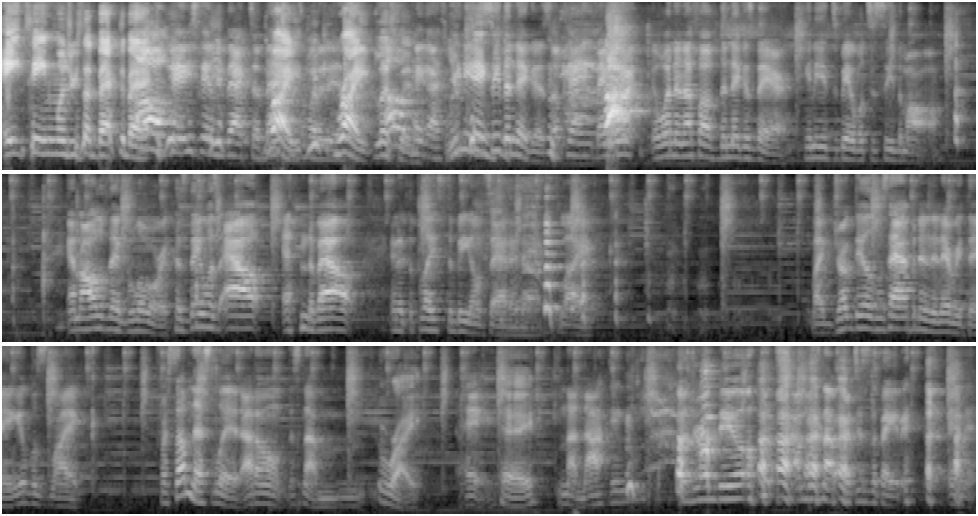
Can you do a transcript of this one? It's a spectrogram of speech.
18 ones you said back to back. Oh, okay, he's gonna be back to back. Right, right, listen, Oh, okay, guys, we you need can't- to see the niggas. Okay, they ah! weren't. There wasn't enough of the niggas there. He needed to be able to see them all and all of their glory, because they was out and about and at the place to be on Saturday. Like, like drug deals was happening and everything. It was like. For some that's lit. I don't. It's not. Right. Hey, Hey. I'm not knocking the drug deal. I'm just not participating in it.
